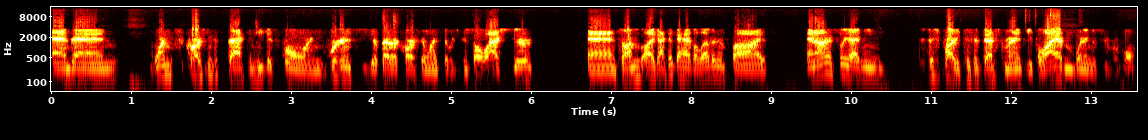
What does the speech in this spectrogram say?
and then once Carson gets back and he gets rolling, we're going to see a better Carson Wentz than we saw last year. And so I'm like, I think I have 11 and five. And honestly, I mean, this is probably because of death for many people. I haven't winning the Super Bowl.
